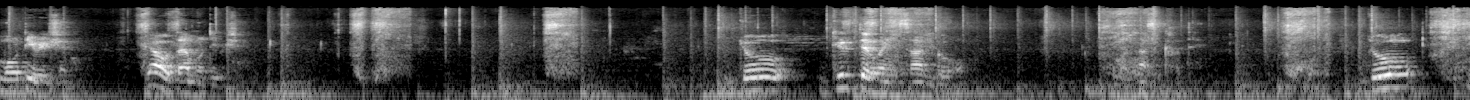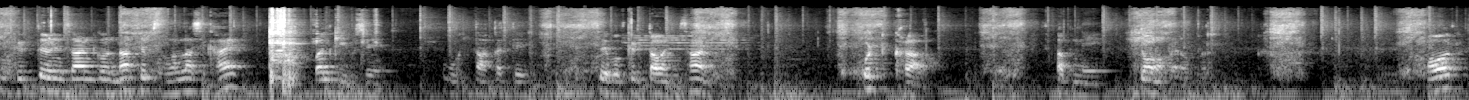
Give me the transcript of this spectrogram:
मोटिवेशन। क्या होता है मोटिवेशन? जो गिरते हुए इंसान को संभलना सिखाते हैं। जो गिरते हुए इंसान को ना सिर्फ़ संभलना सिखाए, बल्कि उसे वो ताकत दे, जिससे वो गिरता हुआ इंसान उठ खड़ा अपने दोनों पैरों पर। और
